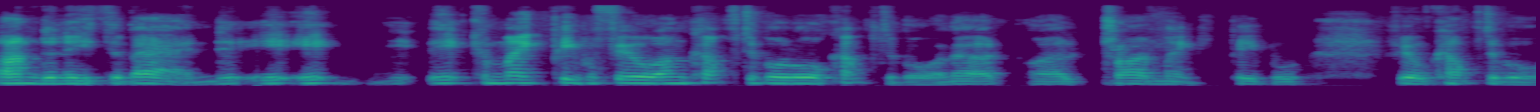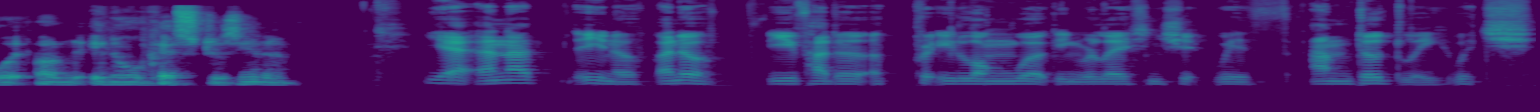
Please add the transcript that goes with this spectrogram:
underneath the band, it, it, it can make people feel uncomfortable or comfortable, and I, I try and make people feel comfortable on in orchestras, you know. Yeah, and I, you know, I know you've had a, a pretty long working relationship with Anne Dudley, which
